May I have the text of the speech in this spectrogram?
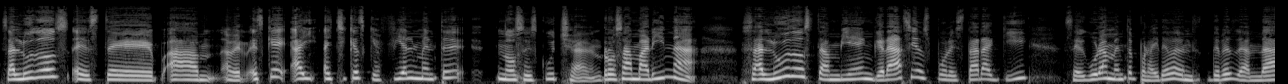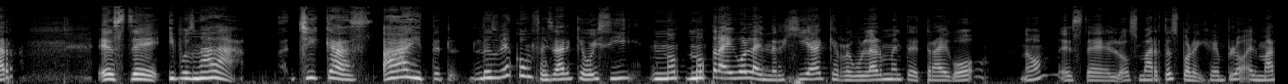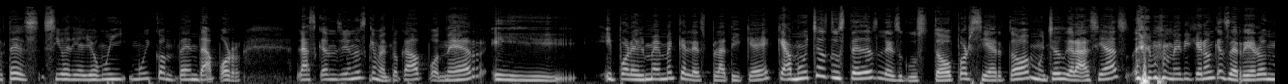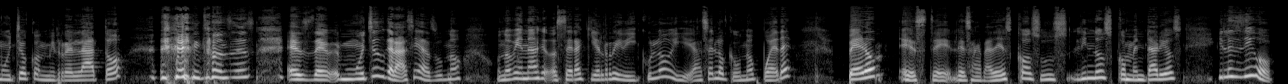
Saludos, este, a, ver, es que hay, hay chicas que fielmente nos escuchan. Rosa Marina, saludos también, gracias por estar aquí. Seguramente por ahí debes de andar. Este, y pues nada, chicas, ay, te, les voy a confesar que hoy sí no, no traigo la energía que regularmente traigo. ¿No? Este, los martes, por ejemplo, el martes sí venía yo muy, muy contenta por las canciones que me tocaba poner y, y por el meme que les platiqué, que a muchos de ustedes les gustó, por cierto, muchas gracias. me dijeron que se rieron mucho con mi relato. Entonces, este, muchas gracias. Uno, uno viene a hacer aquí el ridículo y hace lo que uno puede. Pero este, les agradezco sus lindos comentarios y les digo,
